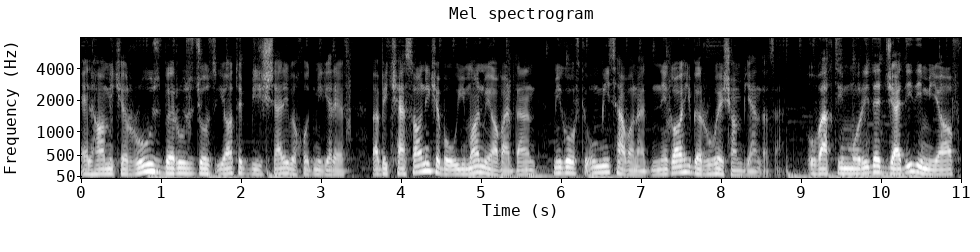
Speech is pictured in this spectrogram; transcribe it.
الهامی که روز به روز جزئیات بیشتری به خود می گرفت و به کسانی که به او ایمان می آوردند می گفت که او می تواند نگاهی به روحشان بیاندازد او وقتی مرید جدیدی می یافت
